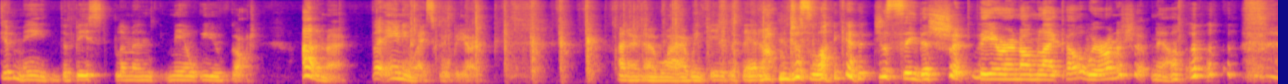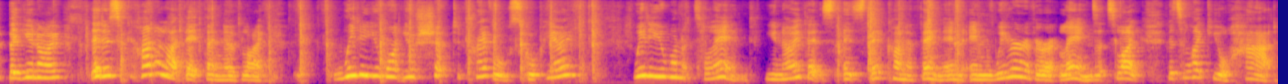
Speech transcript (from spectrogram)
give me the best blimmin' meal you've got. I don't know. But anyway, Scorpio. I don't know why I went there with that. I'm just like, just see the ship there and I'm like, oh, we're on a ship now. but, you know, it is kind of like that thing of like, where do you want your ship to travel, Scorpio? Where do you want it to land? You know that's it's that kind of thing. And and wherever it lands it's like it's like your heart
